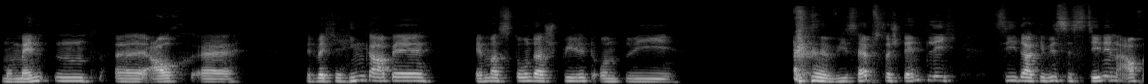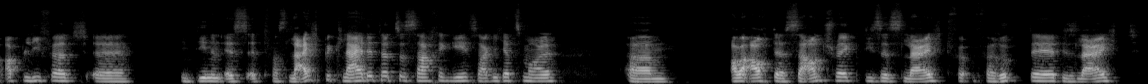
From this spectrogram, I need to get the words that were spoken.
Momenten, äh, auch äh, mit welcher Hingabe Emma Stone da spielt und wie, wie selbstverständlich sie da gewisse Szenen auch abliefert, äh, in denen es etwas leicht bekleideter zur Sache geht, sage ich jetzt mal. Ähm, aber auch der Soundtrack, dieses leicht ver verrückte, dieses leicht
